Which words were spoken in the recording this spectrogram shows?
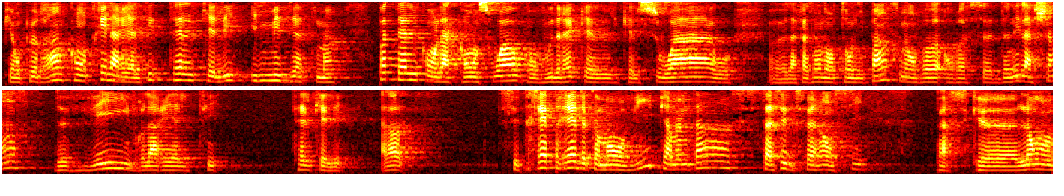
puis on peut rencontrer la réalité telle qu'elle est immédiatement pas telle qu'on la conçoit ou qu'on voudrait qu'elle soit, ou euh, la façon dont on y pense, mais on va, on va se donner la chance de vivre la réalité telle qu'elle est. Alors, c'est très près de comment on vit, puis en même temps, c'est assez différent aussi. Parce que là,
